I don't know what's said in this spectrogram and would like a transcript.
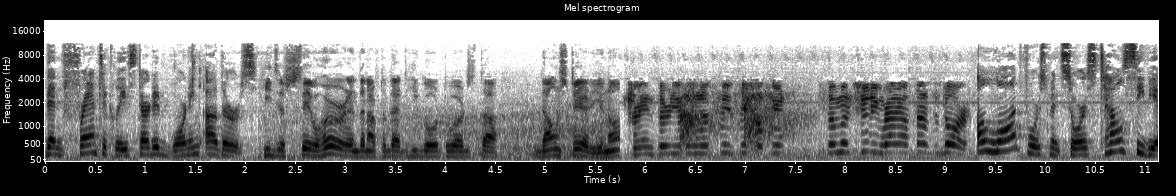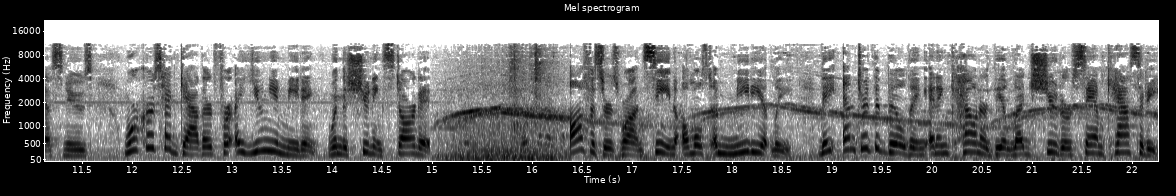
then frantically started warning others. He just saved her, and then after that, he go towards the downstairs, you know. Train 31, let's Someone shooting right outside the door. A law enforcement source tells CBS News workers had gathered for a union meeting when the shooting started. Officers were on scene almost immediately. They entered the building and encountered the alleged shooter, Sam Cassidy,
